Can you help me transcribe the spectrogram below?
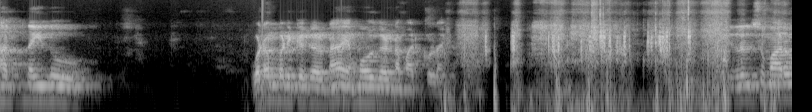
ಹದಿನೈದು ಒಡಂಬಡಿಕೆಗಳನ್ನ ಎಂಒಗಳನ್ನ ಮಾಡಿಕೊಳ್ಳಲಾಗಿದೆ ಇದರಲ್ಲಿ ಸುಮಾರು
